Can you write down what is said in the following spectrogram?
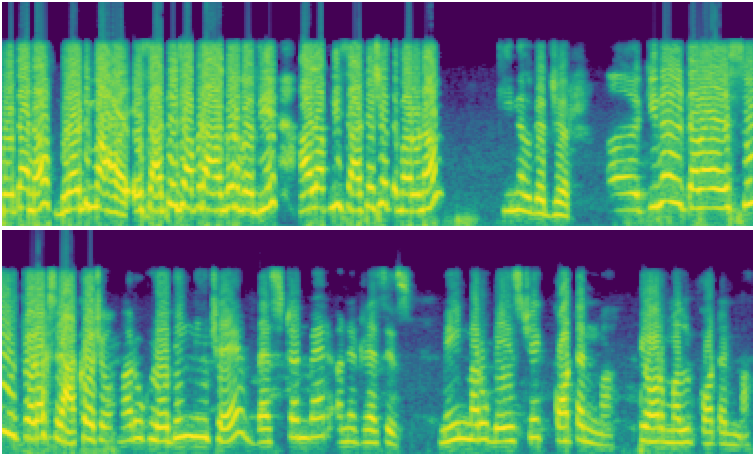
પોતાના બ્લડમાં હોય. એ સાથે જ આપણે આગળ વધીએ. હાલ આપની સાથે છે તમારું નામ? કિનલ ગજ્જર. કિનલ તમે શું પ્રોડક્ટ્સ રાખો છો? મારું ક્લોથિંગનું છે વેસ્ટર્ન વેર અને ડ્રેસીસ મેઇન મારું બેઝ છે કોટનમાં પ્યોર મલ કોટનમાં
